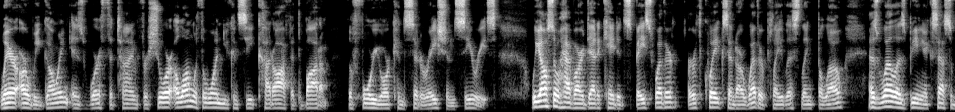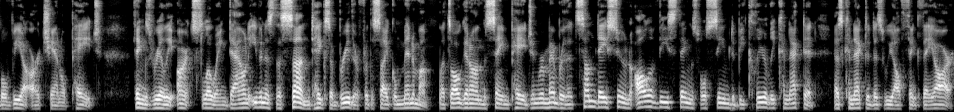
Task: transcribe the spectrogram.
Where Are We Going is worth the time for sure, along with the one you can see cut off at the bottom, the For Your Consideration series. We also have our dedicated space weather, earthquakes, and our weather playlist linked below, as well as being accessible via our channel page. Things really aren't slowing down, even as the sun takes a breather for the cycle minimum. Let's all get on the same page and remember that someday soon all of these things will seem to be clearly connected, as connected as we all think they are,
